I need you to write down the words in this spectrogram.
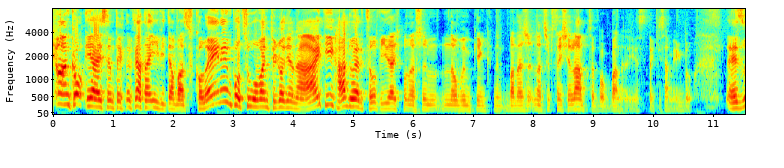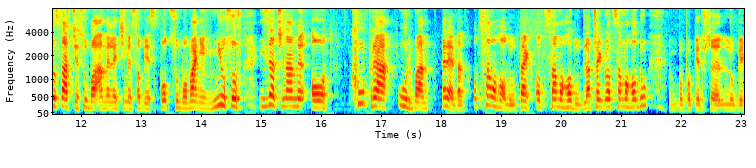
Siemanko, ja jestem Technokrata i witam Was w kolejnym podsumowaniu tygodnia na IT Hardware, co widać po naszym nowym, pięknym banerze, znaczy w sensie lampce, bo baner jest taki sam jak był. E, Zostawcie suba, a my lecimy sobie z podsumowaniem newsów i zaczynamy od Cupra Urban Rebel. Od samochodu, tak, od samochodu. Dlaczego od samochodu? Bo po pierwsze lubię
